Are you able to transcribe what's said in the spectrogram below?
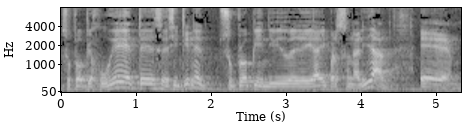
sus propios juguetes, es decir, tiene su propia individualidad y personalidad. Eh,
